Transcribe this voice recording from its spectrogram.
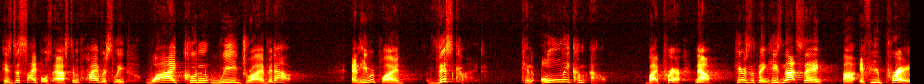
his disciples asked him privately, Why couldn't we drive it out? And he replied, This kind can only come out by prayer. Now, here's the thing he's not saying uh, if you pray,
